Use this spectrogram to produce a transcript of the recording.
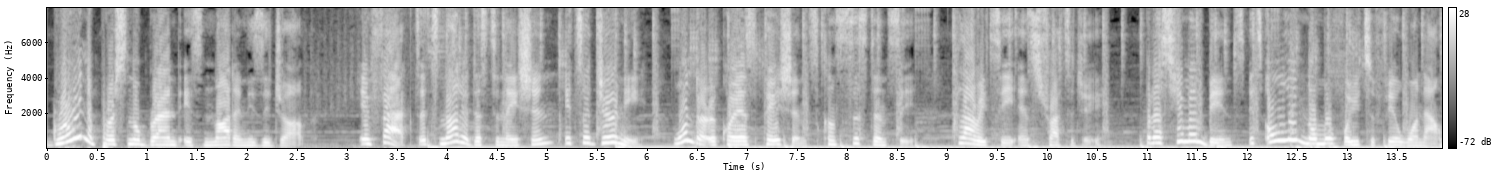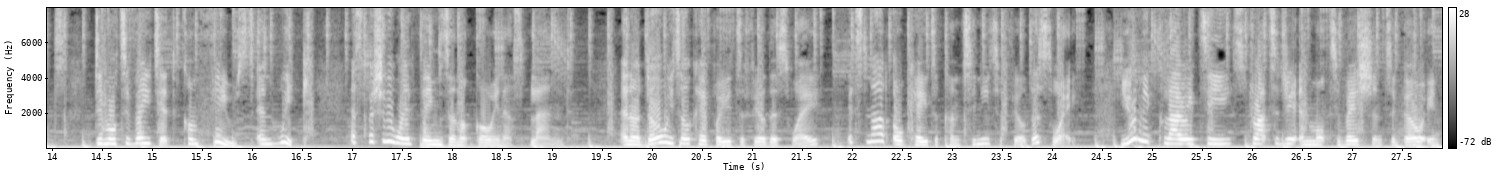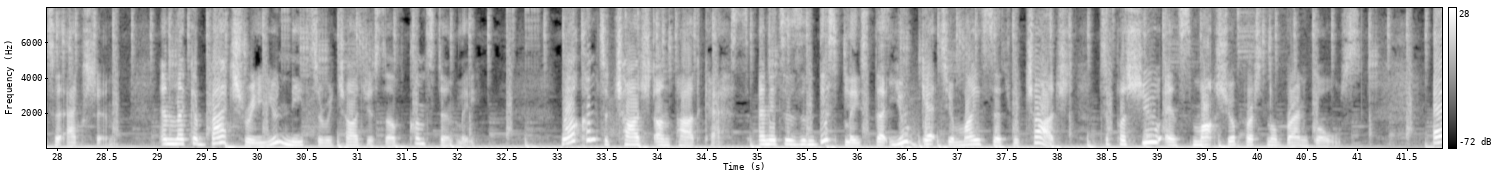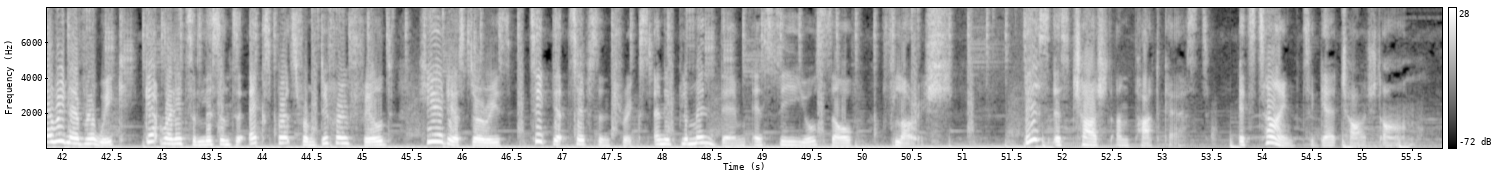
Growing a personal brand is not an easy job. In fact, it's not a destination, it's a journey, one that requires patience, consistency, clarity, and strategy. But as human beings, it's only normal for you to feel worn out, demotivated, confused, and weak, especially when things are not going as planned. And although it's okay for you to feel this way, it's not okay to continue to feel this way. You need clarity, strategy, and motivation to go into action. And like a battery, you need to recharge yourself constantly. Welcome to Charged On Podcast, and it is in this place that you get your mindset recharged to pursue and smash your personal brand goals. Every and every week, get ready to listen to experts from different fields, hear their stories, take their tips and tricks, and implement them and see yourself flourish. This is Charged On Podcast. It's time to get charged on.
